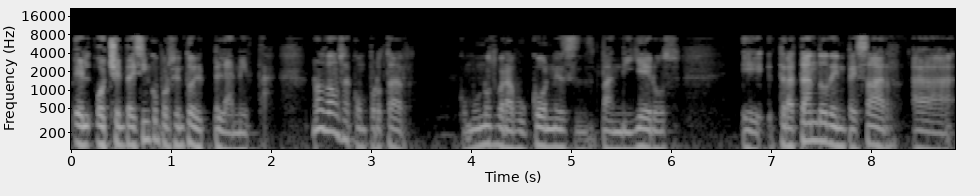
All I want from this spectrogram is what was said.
85% del planeta. No nos vamos a comportar como unos bravucones pandilleros eh, tratando de empezar a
